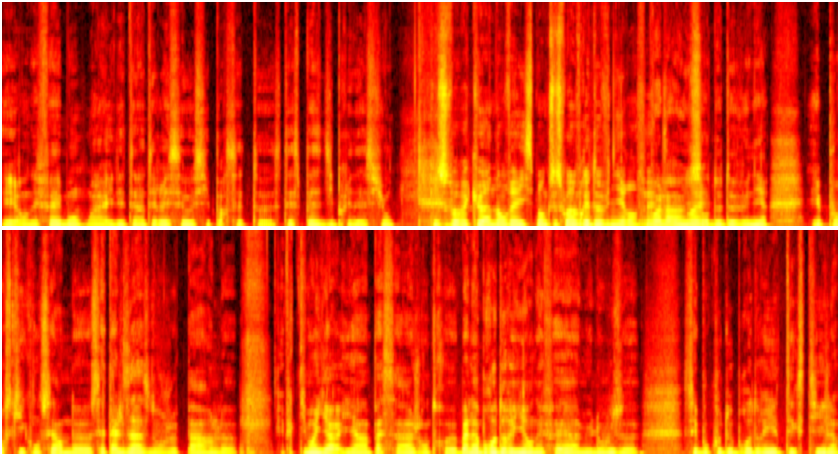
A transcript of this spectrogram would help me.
Et en effet, bon, voilà, il était intéressé aussi par cette, euh, cette espèce d'hybridation. Que ce soit pas qu'un envahissement, que ce soit un vrai devenir en fait. Voilà, une sorte de devenir. Et pour ce qui concerne euh, cette Alsace dont je parle, effectivement, il y a, y a, un passage entre bah, la broderie, en effet, à Mulhouse, c'est beaucoup de broderie et de textile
